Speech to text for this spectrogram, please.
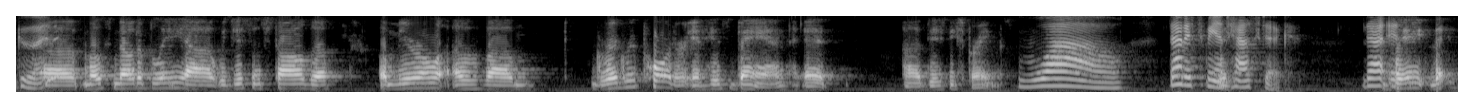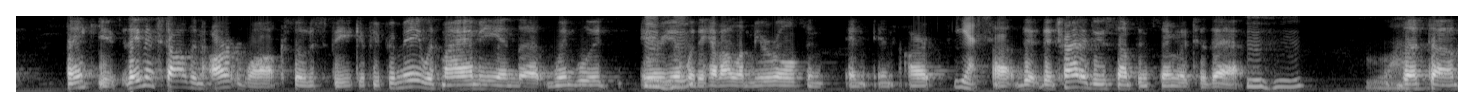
Good. Uh, most notably, uh, we just installed a, a mural of um, Gregory Porter and his band at uh, Disney Springs. Wow. That is fantastic. That is They, they, thank you. They've installed an art walk, so to speak. If you're familiar with Miami and the Wynwood area Mm-hmm. where they have all the murals and, and, and art, yes. uh, they're, they're trying to do something similar to that. Mm-hmm. Wow. But um,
